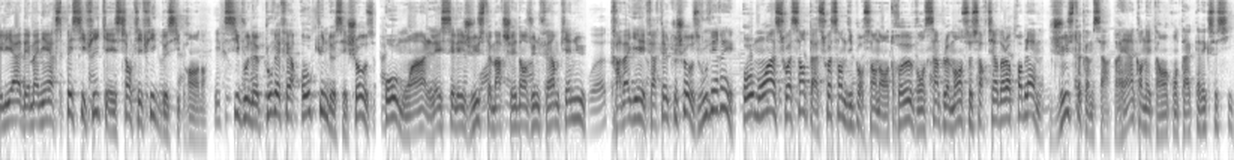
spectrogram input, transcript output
Il y a des manières spécifiques et scientifiques de s'y prendre. Si vous ne pouvez faire aucune de ces choses, au moins laissez-les juste marcher dans une ferme pieds nus. Travailler, faire quelque chose, vous verrez. Au moins 60 à 70% d'entre eux vont simplement se sortir de leurs problèmes, juste comme ça, rien qu'en étant en contact avec ceci.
